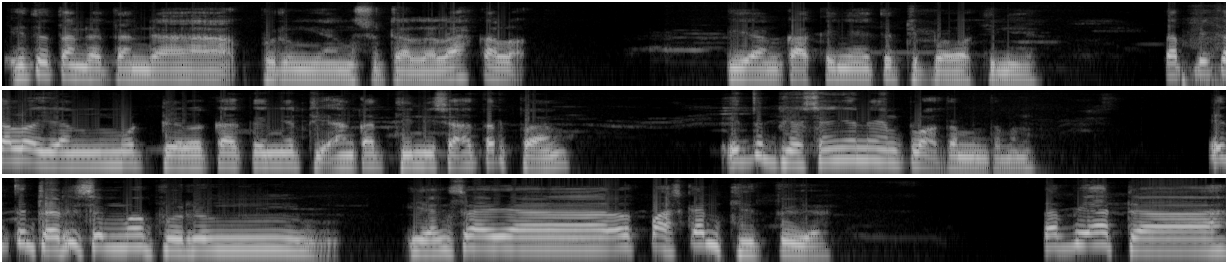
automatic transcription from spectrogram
Itu tanda-tanda burung yang sudah lelah kalau yang kakinya itu di bawah gini ya. Tapi kalau yang model kakinya diangkat gini saat terbang itu biasanya nemplok teman-teman. Itu dari semua burung yang saya lepaskan gitu ya. Tapi ada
